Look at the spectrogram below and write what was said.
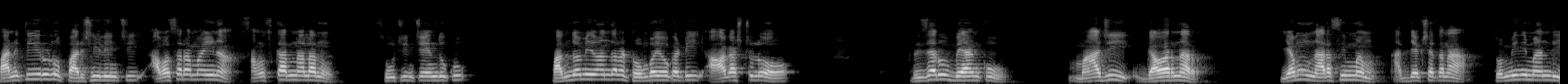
పనితీరును పరిశీలించి అవసరమైన సంస్కరణలను సూచించేందుకు పంతొమ్మిది వందల తొంభై ఒకటి ఆగస్టులో రిజర్వ్ బ్యాంకు మాజీ గవర్నర్ ఎం నరసింహం అధ్యక్షతన తొమ్మిది మంది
